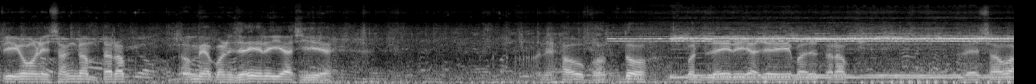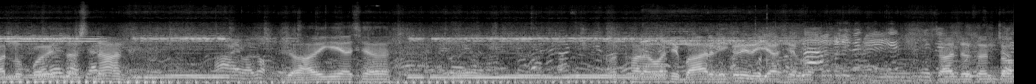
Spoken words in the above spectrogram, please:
ત્રિવેણી સંગમ તરફ અમે પણ જઈ રહ્યા છીએ. અને હવ ભક્તો પણ જઈ રહ્યા છે એ બાજુ તરફ. એટલે સવારનું પવિત્ર સ્નાન. જો આવી ગયા છે. અખાડામાંથી બહાર નીકળી રહ્યા છે સાધુ સંતો.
